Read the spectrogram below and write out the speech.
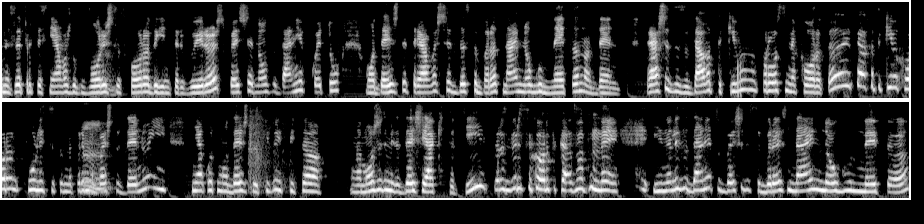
не се притесняваш да говориш с хора, да ги интервюираш, беше едно задание, в което младежите трябваше да съберат най-много нета на ден. Трябваше да задават такива въпроси на хората, и бяха такива хора по улицата, например, mm. беше студено и някой от младежите отива и пита, може да ми дадеш якито ти? Разбира се, хората казват не. И нали, заданието беше да събереш най-много нета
